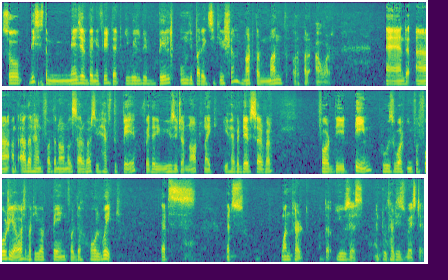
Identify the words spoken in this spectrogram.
So this is the major benefit that you will be billed only per execution, not per month or per hour. And uh, on the other hand, for the normal servers, you have to pay whether you use it or not. Like you have a dev server for the team who's working for 40 hours, but you are paying for the whole week. That's that's one third of the uses and two thirds is wasted.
